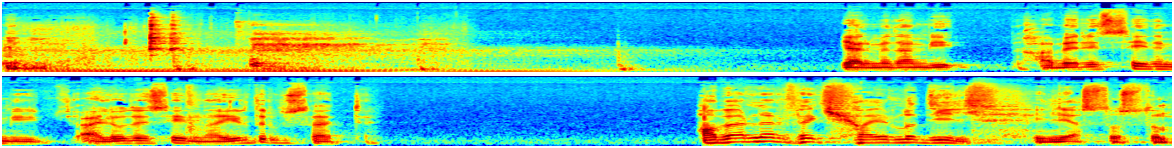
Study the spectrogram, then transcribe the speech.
Gelmeden bir haber etseydin, bir alo deseydin hayırdır bu saatte? Haberler pek hayırlı değil İlyas dostum.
